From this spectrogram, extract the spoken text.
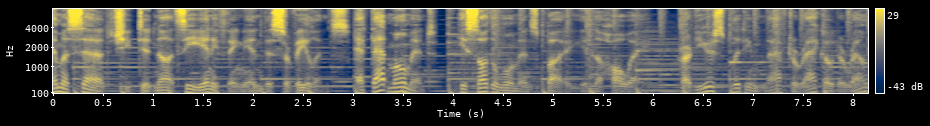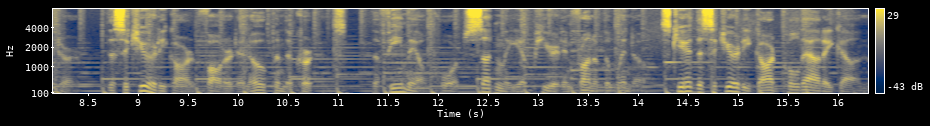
Emma said she did not see anything in the surveillance. At that moment, he saw the woman's body in the hallway. Her ear-splitting laughter echoed around her. The security guard faltered and opened the curtains. The female corpse suddenly appeared in front of the window. Scared, the security guard pulled out a gun.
